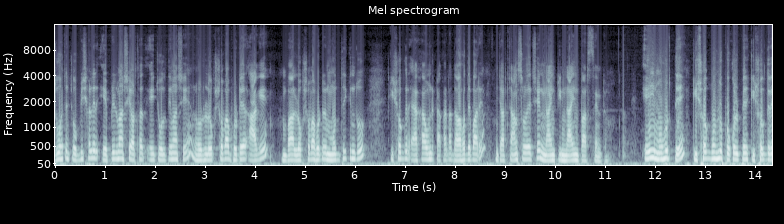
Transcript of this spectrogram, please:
দু হাজার চব্বিশ সালের এপ্রিল মাসে, অর্থাৎ এই চলতি মাসে লোকসভা ভোটের আগে বা লোকসভা ভোটের মধ্যেই কিন্তু কৃষকদের অ্যাকাউন্টে টাকাটা দেওয়া হতে পারে, যার চান্স রয়েছে নাইনটি নাইন পারসেন্ট। এই মুহূর্তে কৃষক বন্ধু প্রকল্পের কৃষকদের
